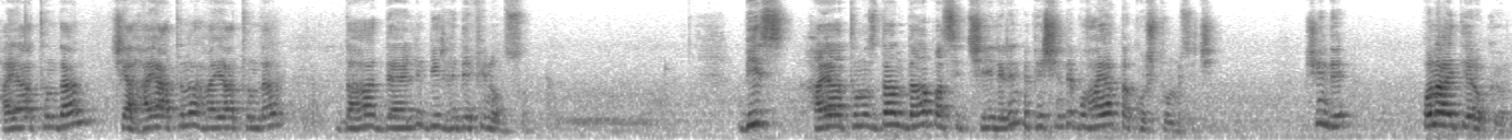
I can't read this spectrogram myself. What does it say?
Hayatından, şey hayatına hayatından daha değerli bir hedefin olsun. Biz hayatımızdan daha basit şeylerin peşinde bu hayatla koştuğumuz için. Şimdi ona ait yer okuyorum,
